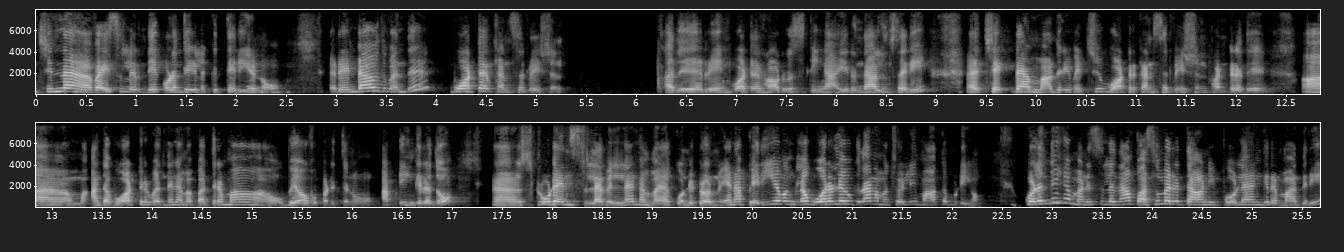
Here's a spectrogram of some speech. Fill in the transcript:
சின்ன வயசுல இருந்தே குழந்தைகளுக்கு தெரியணும். ரெண்டாவது வந்து வாட்டர் கன்சர்வேஷன் அது ரெயின் வாட்டர் ஹார்வெஸ்டிங்காக இருந்தாலும் சரி செக் டேம் மாதிரி வச்சு வாட்டர் கன்சர்வேஷன் பண்ணுறது அந்த வாட்டர் வந்து நம்ம பத்திரமா உபயோகப்படுத்தணும் அப்படிங்கிறதும் ஸ்டூடெண்ட்ஸ் லெவலில் நம்ம கொண்டுட்டு வரணும். ஏன்னா பெரியவங்கள ஓரளவுக்கு தான் நம்ம சொல்லி மாற்ற முடியும். குழந்தைங்க மனசுல தான் பசுமரத்தாணி போலங்கிற மாதிரி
